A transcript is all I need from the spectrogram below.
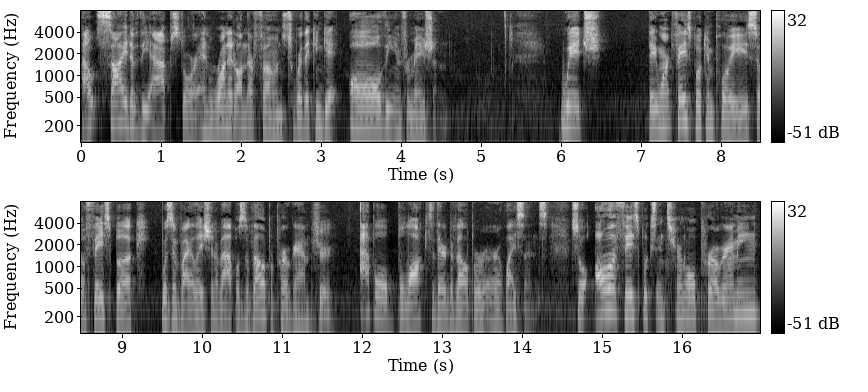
outside of the app store and run it on their phones to where they can get all the information. Which they weren't Facebook employees, so Facebook was in violation of Apple's developer program. Sure. Apple blocked their developer license. So all of Facebook's internal programming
